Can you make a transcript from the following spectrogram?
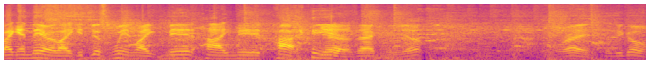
like in there, like it just went like mid, high, mid, high. Yeah, exactly. Yep. All right, here we go.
